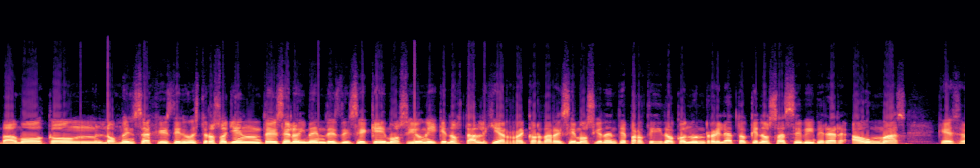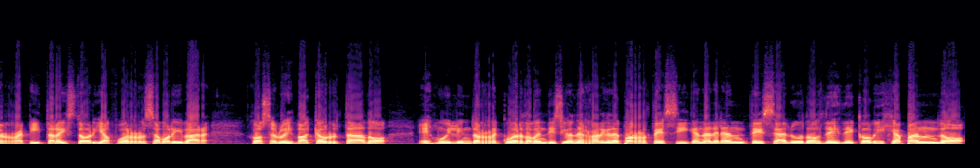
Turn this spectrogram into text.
Vamos con los mensajes de nuestros oyentes. Eloy Méndez dice que emoción y qué nostalgia recordar ese emocionante partido con un relato que nos hace vibrar aún más. Que se repita la historia. Fuerza Bolívar. José Luis Vaca Hurtado. Es muy lindo recuerdo. Bendiciones, Radio Deportes. Sigan adelante. Saludos desde Cobija Pando.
